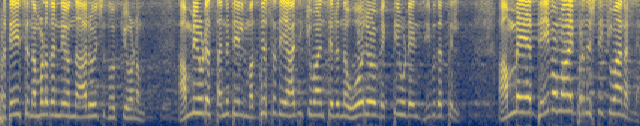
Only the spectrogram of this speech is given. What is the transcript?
പ്രത്യേകിച്ച് നമ്മൾ തന്നെ ഒന്ന് ആലോചിച്ച് നോക്കിയോണം. അമ്മയുടെ സന്നിധിയിൽ മധ്യസ്ഥത യാചിക്കുവാൻ ചെല്ലുന്ന ഓരോ വ്യക്തിയുടെയും ജീവിതത്തിൽ അമ്മയെ ദൈവമായി പ്രതിഷ്ഠിക്കുവാനല്ല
